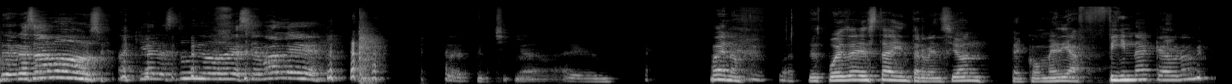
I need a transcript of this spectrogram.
¡Regresamos! Aquí al estudio de Se güey. Bueno, después de esta intervención de comedia fina, cabrón,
